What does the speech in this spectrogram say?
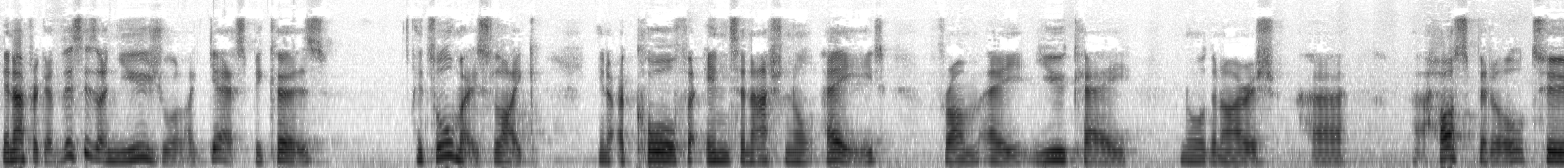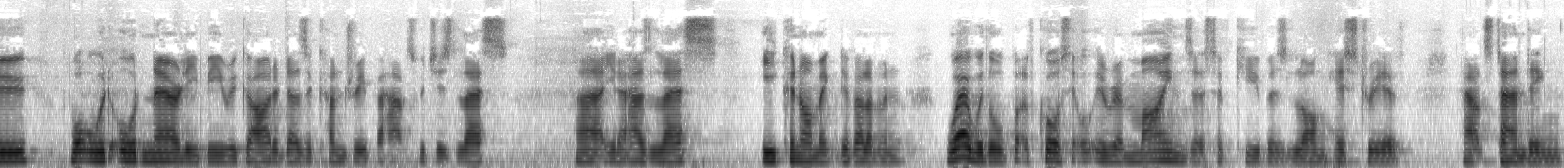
in Africa. This is unusual, I guess, because it's almost like you know a call for international aid from a UK Northern Irish uh, uh, hospital to what would ordinarily be regarded as a country perhaps which is less uh, you know has less economic development wherewithal. But of course, it, it reminds us of Cuba's long history of outstanding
